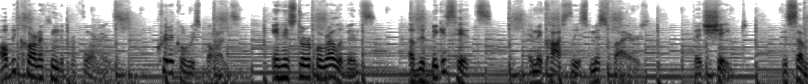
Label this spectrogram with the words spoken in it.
I'll be chronicling the performance, critical response, and historical relevance of the biggest hits and the costliest misfires that shaped the summer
